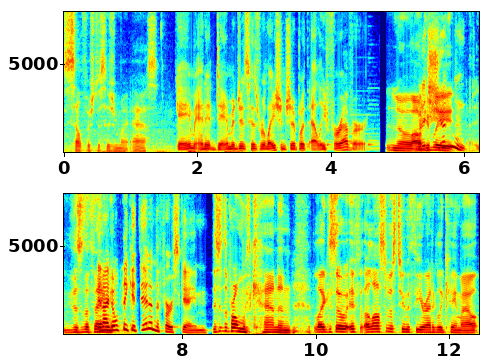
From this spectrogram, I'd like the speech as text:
Selfish decision, my ass. game and it damages his relationship with Ellie forever. No, But it shouldn't. this is the thing. And I don't think it did in the first game. This is the problem with canon. Like, so if The Last of Us 2 theoretically came out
